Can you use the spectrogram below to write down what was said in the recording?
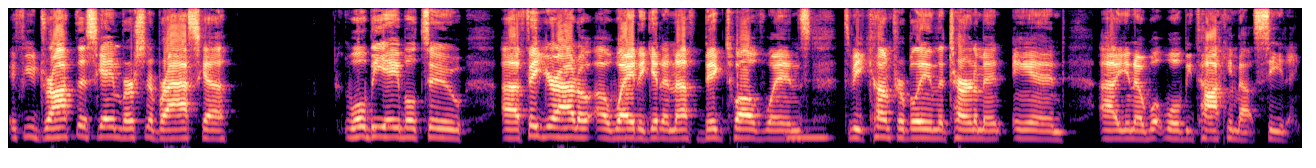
if you drop this game versus Nebraska, we'll be able to uh, figure out a, a, way to get enough Big 12 wins to be comfortably in the tournament. And, uh, you know, we'll, we'll be talking about seeding.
